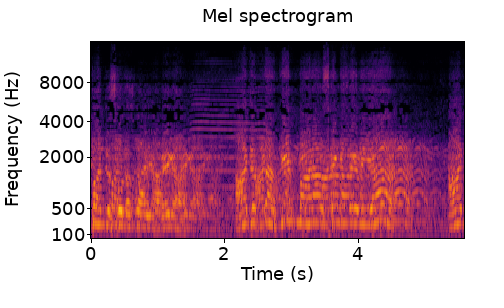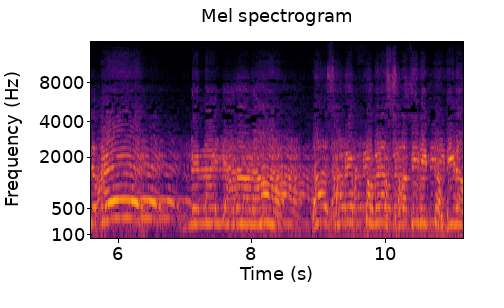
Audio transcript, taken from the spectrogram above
500 ਦਿੱਤਾ ਜਾਵੇਗਾ। ਅੱਜ ਧਰਤੀ ਮਾਰਾ ਸਿੰਘ ਵਾਲੇ ਦੀ ਆ। ਅੱਜ ਤੇ ਮੇਲਾ ਯਾਰਾਂ ਦਾ ਨਾ ਸਾਰੇ ਭਵਨ ਸਵਤੀ ਦੀ ਧਰਤੀ ਦਾ।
